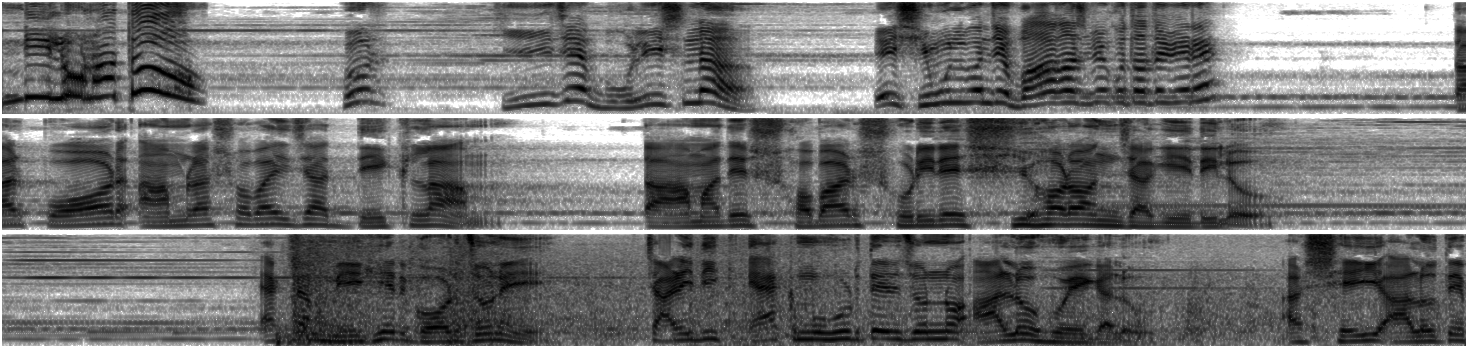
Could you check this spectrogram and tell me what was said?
নিল না তো। হুর কি যে বলিস না। এই শিমুলগঞ্জে বাঘ আসবে কোথা থেকে রে? তারপর আমরা সবাই যা দেখলাম, তা আমাদের সবার শরীরে শিহরণ জাগিয়ে দিল। একটা মেঘের গর্জনে চারিদিক এক মুহূর্তের জন্য আলো হয়ে গেল, আর সেই আলোতে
